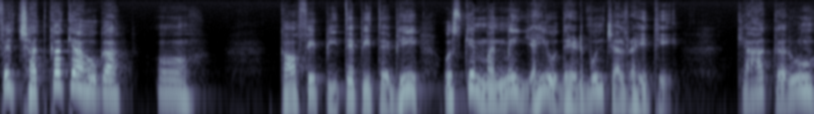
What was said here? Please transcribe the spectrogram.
फिर छत का क्या होगा? ओह कॉफ़ी पीते पीते भी उसके मन में यही उधेड़बुन चल रही थी। क्या करूँ?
